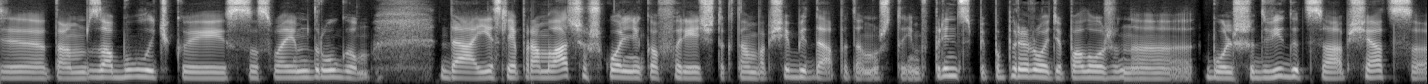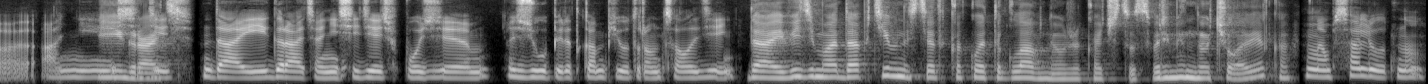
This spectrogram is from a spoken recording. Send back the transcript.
э, там за булочкой со своим другом. Да, если про младших школьников речь, так там вообще беда, потому что им, в принципе, по природе положено больше двигаться, общаться, а не и сидеть. Играть. Да, и играть, а не сидеть в позе зю перед компьютером целый день. Да, и, видимо, адаптивность – это какое-то главное уже качество современного человека. Абсолютно.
